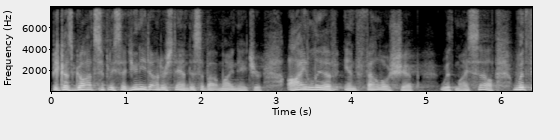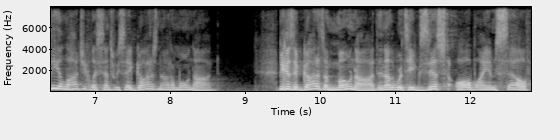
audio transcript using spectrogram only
Because God simply said, You need to understand this about my nature. I live in fellowship with myself. With theologically sense, we say God is not a monad. Because if God is a monad, in other words, he exists all by himself,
